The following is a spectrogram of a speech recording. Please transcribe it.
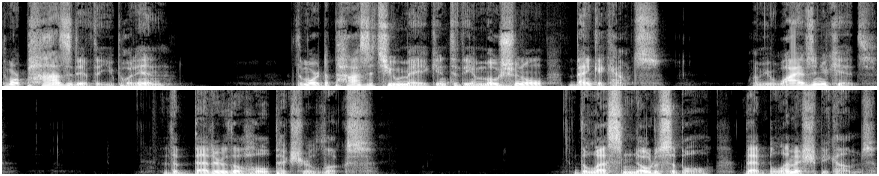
the more positive that you put in, the more deposits you make into the emotional bank accounts of your wives and your kids, the better the whole picture looks. The less noticeable that blemish becomes.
